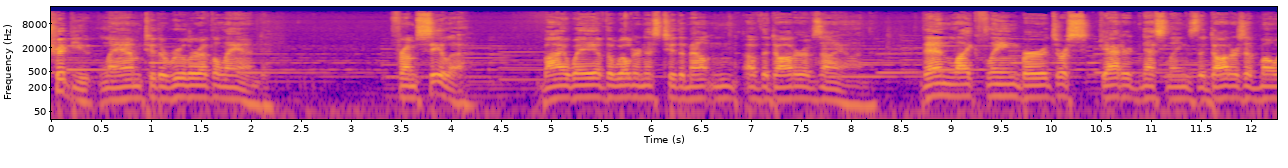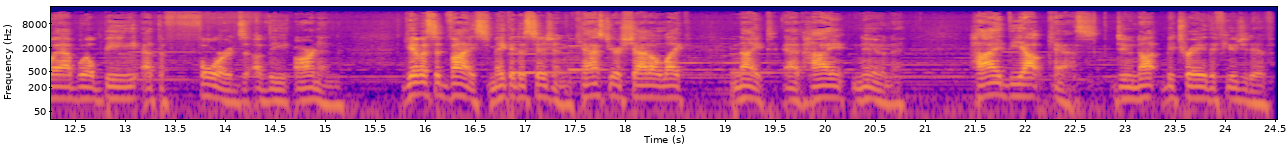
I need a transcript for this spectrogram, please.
tribute lamb to the ruler of the land. From Sela, by way of the wilderness to the mountain of the daughter of Zion. Then, like fleeing birds or scattered nestlings, the daughters of Moab will be at the fords of the Arnon. Give us advice, make a decision, cast your shadow like night at high noon. Hide the outcasts, do not betray the fugitive.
